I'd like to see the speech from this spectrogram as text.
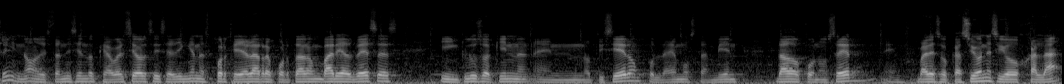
Sí, no, están diciendo que a ver si ahora sí se dignan es porque ya la reportaron varias veces, incluso aquí en, Noticiero, pues la hemos también dado a conocer en varias ocasiones y ojalá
